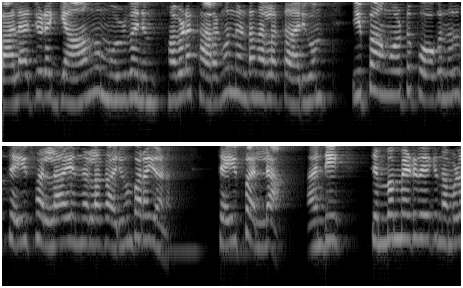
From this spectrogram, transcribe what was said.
ബാലാജിയുടെ ഗ്യാങ് മുഴുവനും അവിടെ കറങ്ങുന്നുണ്ടെന്നുള്ള കാര്യവും ഇപ്പൊ അങ്ങോട്ട് പോകുന്നത് സേഫ് അല്ല എന്നുള്ള കാര്യവും പറയുകയാണ്. സേഫ് അല്ല. ആന്റി ചെമ്പമ്മേടിലേക്ക് നമ്മൾ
